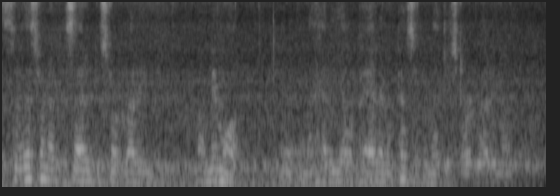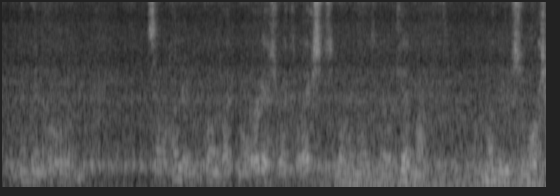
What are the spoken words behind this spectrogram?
So that's when I decided to start writing my memoir. And, and I had a yellow pad and a pencil, and I just started writing my, and you know, several hundred, going back to my earliest recollections, you know, when I was a little kid, my, my mother used to wash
